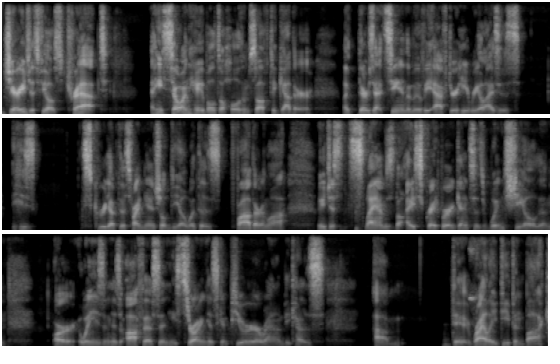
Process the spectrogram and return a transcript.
Jerry just feels trapped, and he's so unable to hold himself together. Like there's that scene in the movie after he realizes he's screwed up this financial deal with his father-in-law. He just slams the ice scraper against his windshield and or when he's in his office and he's throwing his computer around because um the Reilly Diefenbach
